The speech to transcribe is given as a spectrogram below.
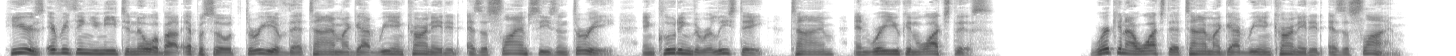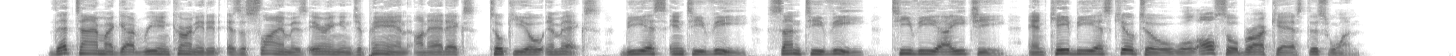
Here's everything you need to know about episode 3 of That Time I Got Reincarnated as a Slime Season 3, including the release date, time, and where you can watch this. Where can I watch That Time I Got Reincarnated as a Slime? That time I got reincarnated as a slime is airing in Japan on AT-X, Tokyo MX, BSN TV, Sun TV, TV Aichi, and KBS Kyoto will also broadcast this one.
